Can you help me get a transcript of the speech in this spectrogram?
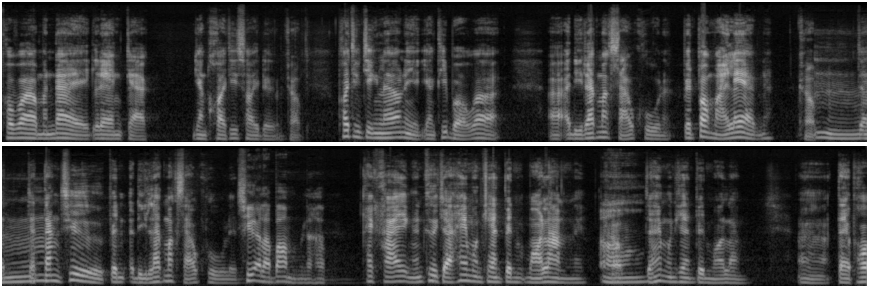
เพราะว่ามันได้แรงจากยังคอยที่ซอยเดิมครับ เพราะจริง ๆ แล้วเนี่ยอย่างที่บอกว่าอ่าอดีตรักมักสาวครูนะเป็นเป้าหมายแรกนะครับอืมจะจะตั้งชื่อเป็นอดีตรักมักสาวครูเลยชื่ออัลบั้มนะครับคล้ายๆอย่างนั้นคือจะให้มนต์แคนเป็นหมอลำเลยอ๋อจะให้มนต์แคนเป็นหมอลำอ่าแต่พอ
